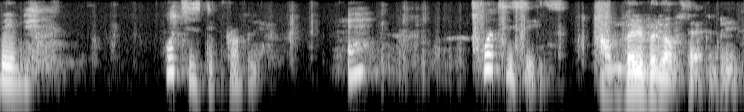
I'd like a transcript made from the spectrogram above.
Baby, what is the problem? Eh? What is it? I'm very, very upset, babe.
